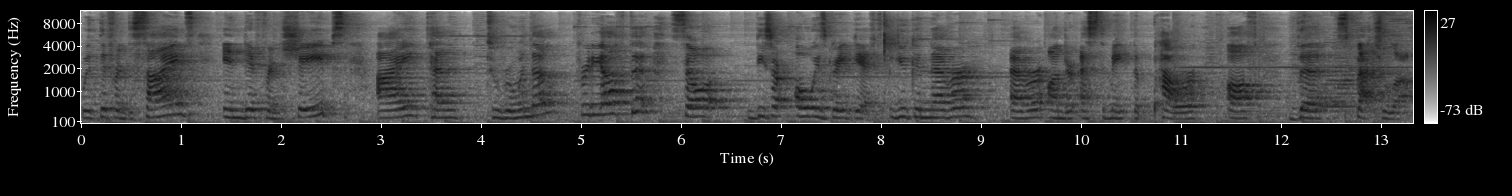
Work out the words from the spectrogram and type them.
with different designs, in different shapes. I tend to ruin them pretty often. So these are always great gifts. You can never ever underestimate the power of the spatula.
